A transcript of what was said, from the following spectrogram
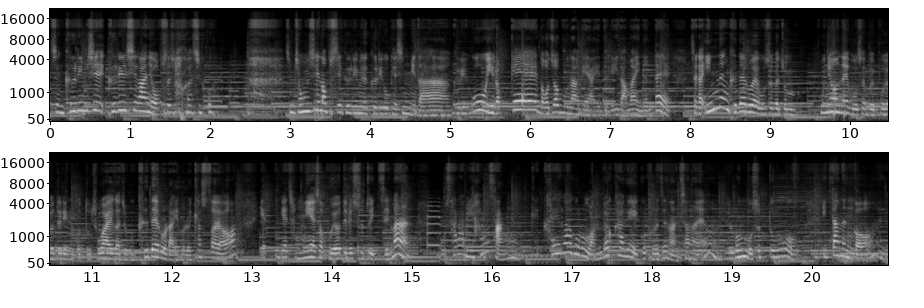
지금 그림 시, 그릴 시간이 없으셔가지고 지금 정신없이 그림을 그리고 계십니다. 그리고 이렇게 너저분하게 아이들이 남아 있는데 제가 있는 그대로의 모습을 좀 본연의 모습을 보여드리는 것도 좋아해가지고 그대로 라이브를 켰어요. 예쁘게 정리해서 보여드릴 수도 있지만 뭐 사람이 항상 이렇게 칼각으로 완벽하게 있고 그러진 않잖아요. 이런 모습도 있다는 거 이제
